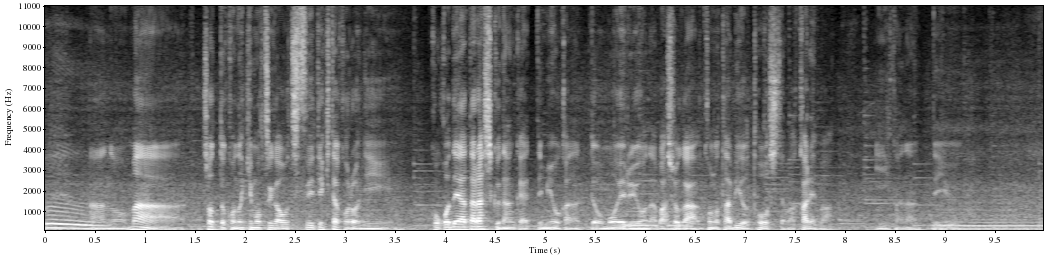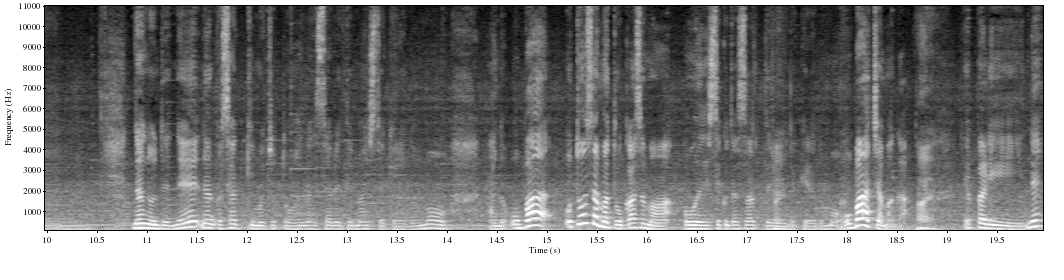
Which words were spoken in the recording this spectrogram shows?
うん。あのまあちょっとこの気持ちが落ち着いてきた頃にここで新しく何かやってみようかなって思えるような場所がこの旅を通して分かればいいかなっていう。なのでねなんかさっきもちょっとお話しされてましたけれどもあのおばお父様とお母様は応援してくださってるんだけれども、はい。おばあちゃまがはい。やっぱりね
